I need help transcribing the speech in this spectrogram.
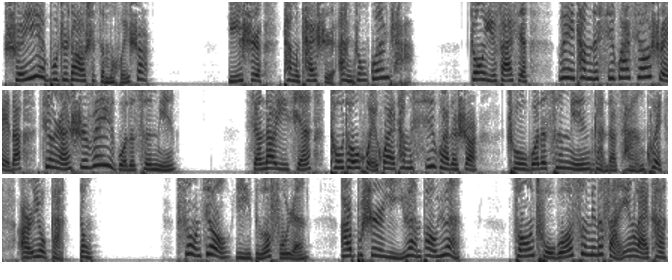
谁也不知道是怎么回事儿。于是他们开始暗中观察，终于发现为他们的西瓜浇水的竟然是魏国的村民。想到以前偷偷毁坏他们西瓜的事儿，楚国的村民感到惭愧而又感动。宋旧以德服人，而不是以怨报怨。从楚国村民的反应来看，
